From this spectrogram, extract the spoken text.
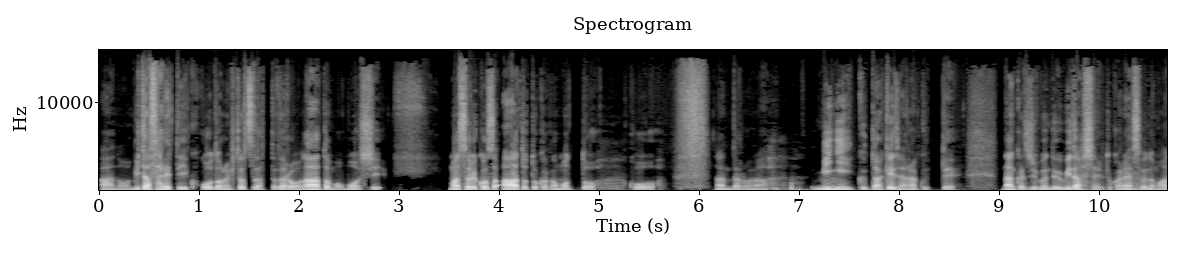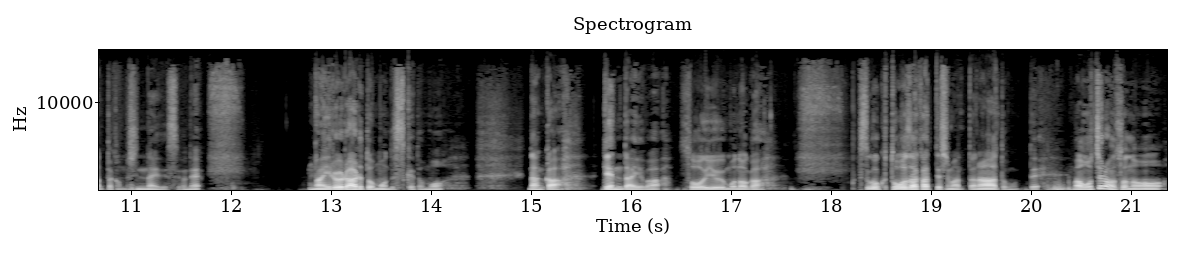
あの、満たされていく行動の一つだっただろうなとも思うし、まあそれこそアートとかがもっと、こう、なんだろうな、見に行くだけじゃなくって、なんか自分で生み出したりとかね、そういうのもあったかもしれないですよね。まあいろいろあると思うんですけども、なんか、現代はそういうものが、すごく遠ざかってしまったなと思って。まあもちろんその、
